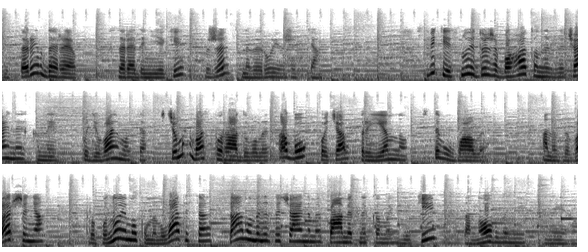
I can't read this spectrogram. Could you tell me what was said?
зі старих дерев, всередині яких вже не вирує життя. В світі існує дуже багато незвичайних книг. Сподіваємося, що ми вас порадували або хоча б приємно здивували. А на завершення пропонуємо помилуватися самими незвичайними пам'ятниками, які встановлені книгами.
